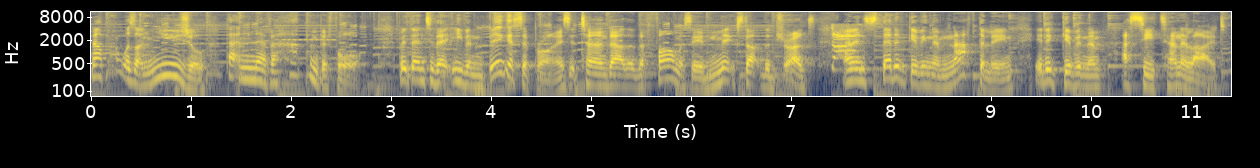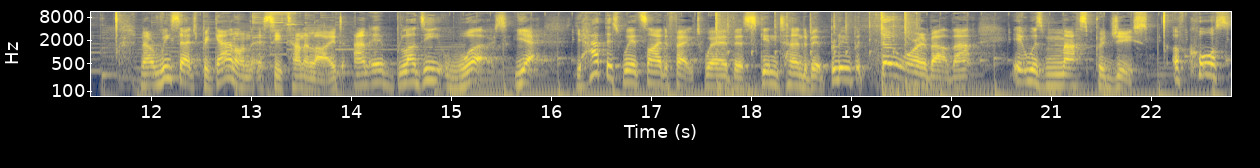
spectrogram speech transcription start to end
Now, that was unusual, that had never happened before. But then, to their even bigger surprise, it turned out that the pharmacy had mixed up the drugs, and instead of giving them naphthalene, it had given them acetanilide. Now, research began on acetanilide and it bloody worked. Yeah, you had this weird side effect effect where the skin turned a bit blue, but don't worry about that, it was mass produced. Of course,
